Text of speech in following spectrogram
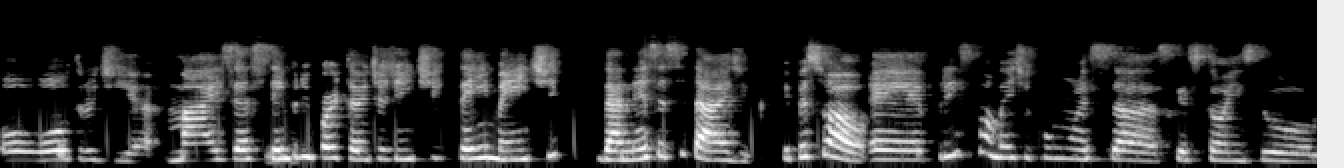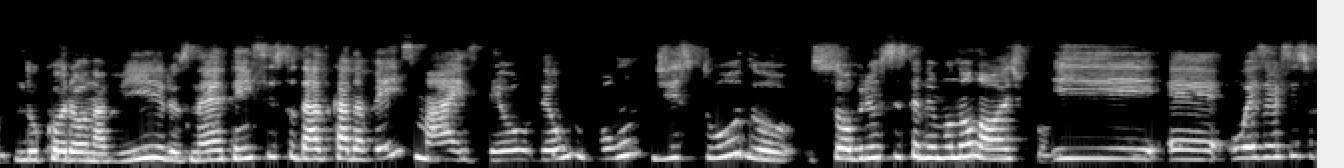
ou outro dia, mas é sempre importante a gente gente ter em mente da necessidade. E, pessoal, é, principalmente com essas questões do, do coronavírus, né, tem se estudado cada vez mais, deu, deu um boom de estudo sobre o sistema imunológico. E é, o exercício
